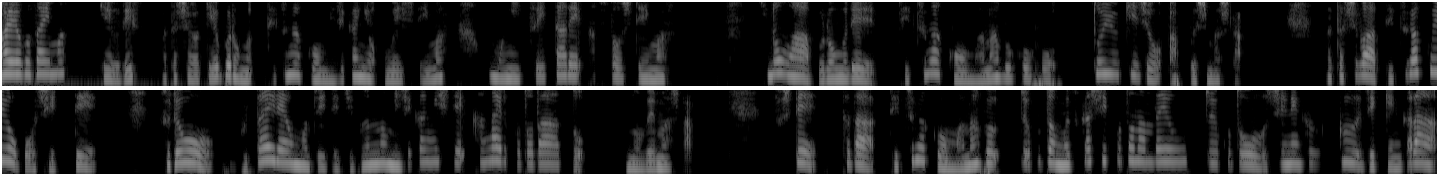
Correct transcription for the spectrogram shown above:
はようございます。ケウです。私はケウブログ、哲学を身近にを運営しています。主にツイッターで活動しています。昨日はブログで哲学を学ぶ方法という記事をアップしました。私は哲学用語を知って、それを具体例を用いて自分の身近にして考えることだと述べました。そして、ただ哲学を学ぶということは難しいことなんだよということを心理学実験から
